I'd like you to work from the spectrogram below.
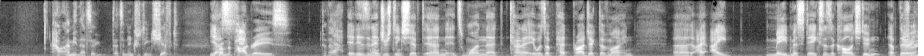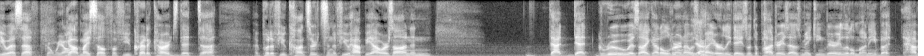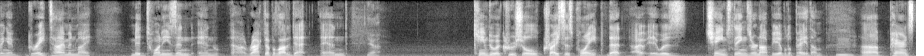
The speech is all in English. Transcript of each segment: How I mean that's a that's an interesting shift Yes. from the Padres to that. It is an interesting shift, and it's one that kind of it was a pet project of mine. Uh, I, I made mistakes as a college student up there at USF. Don't we all? Got myself a few credit cards that uh, I put a few concerts and a few happy hours on, and that debt grew as I got older. And I was Yeah. in my early days with the Padres. I was making very little money, but having a great time in my mid 20s and and uh, racked up a lot of debt and yeah. came to a crucial crisis point that I, it was change things or not be able to pay them. Uh, parents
